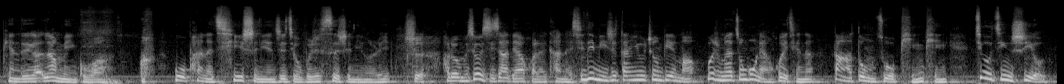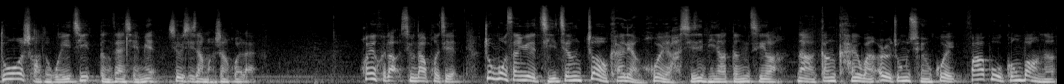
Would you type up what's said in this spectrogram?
骗这个让美国啊误判了七十年之久，不是四十年而已。是。好的，我们休息一下，等下回来看呢。习近平是担忧政变吗？为什么在中共两会前呢大动作频频？究竟是有多少的危机等在前面？休息一下，马上回来。欢迎回到《新闻大破解》。中共三月即将召开两会啊，习近平要登基了。那刚开完二中全会，发布公报呢，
